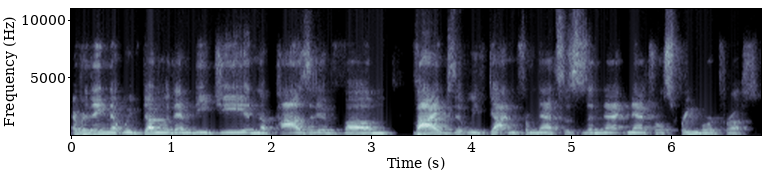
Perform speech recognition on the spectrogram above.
everything that we've done with MDG and the positive um, vibes that we've gotten from that. So this is a nat- natural springboard for us.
